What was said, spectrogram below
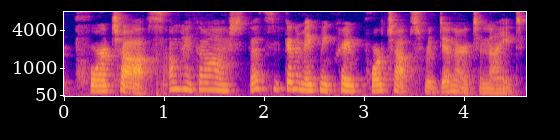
bit. Pork chops. Oh my gosh. That's going to make me crave pork chops for dinner tonight.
